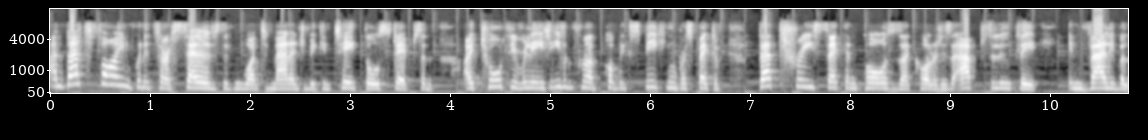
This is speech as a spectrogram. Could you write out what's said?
And that's fine when it's ourselves that we want to manage. We can take those steps. And I totally relate, even from a public speaking perspective, that three second pause, as I call it, is absolutely invaluable.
